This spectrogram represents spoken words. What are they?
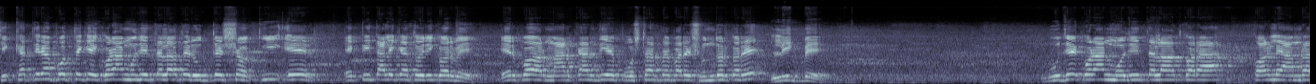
শিক্ষার্থীরা প্রত্যেকেই কোরআন মজিদ তেলাওয়াতের উদ্দেশ্য কি এর একটি তালিকা তৈরি করবে? এরপর মার্কার দিয়ে পোস্টার পেপারে সুন্দর করে লিখবে। বুঝে কোরআন মজিদ তেলাওয়াত করা, করলে আমরা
